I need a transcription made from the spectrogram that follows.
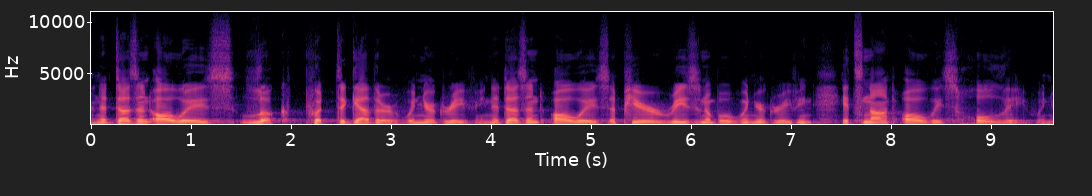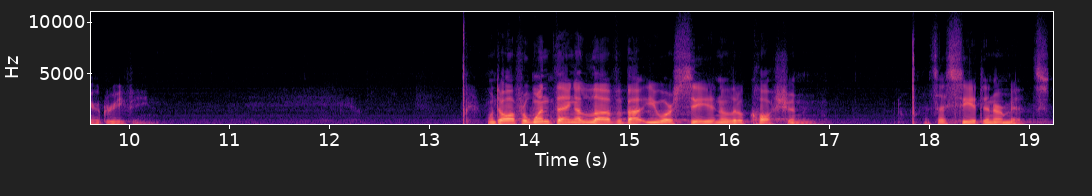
And it doesn't always look put together when you're grieving. It doesn't always appear reasonable when you're grieving. It's not always holy when you're grieving. I want to offer one thing I love about URC and a little caution as I see it in our midst.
